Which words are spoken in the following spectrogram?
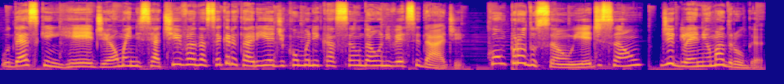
O Desk em Rede é uma iniciativa da Secretaria de Comunicação da Universidade, com produção e edição de Glênio Madruga.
